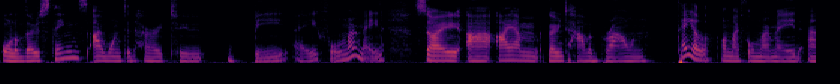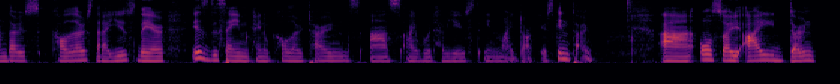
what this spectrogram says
all of those things. I wanted her to be a full mermaid. So uh, I am going to have a brown tail on my full mermaid and those colors that I use there is the same kind of color tones as I would have used in my darker skin tone. Uh, also, I don't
